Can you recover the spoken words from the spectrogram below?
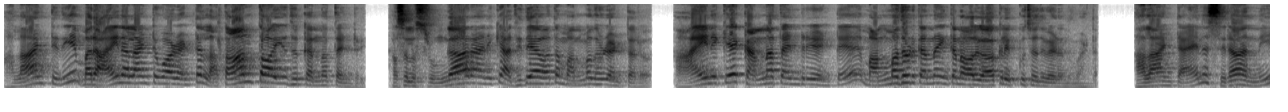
అలాంటిది మరి ఆయన ఎలాంటి వాడు అంటే లతాంతాయుధు కన్న తండ్రి. అసలు శృంగారానికి అధిదేవత మన్మధుడు అంటారు. ఆయనకే కన్న తండ్రి అంటే మన్మధుడి కన్నా ఇంకా నాలుగు ఆకులు ఎక్కువ చదివాడు అనమాట అలాంటి ఆయన శిరాన్ని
